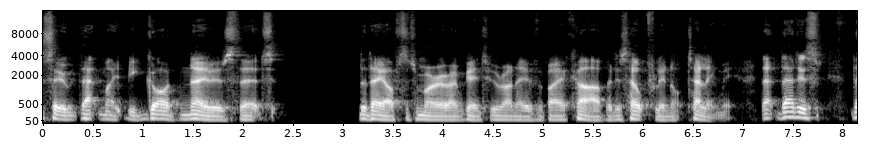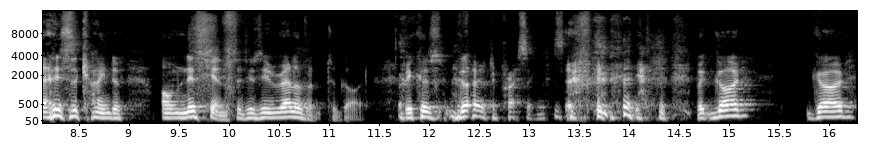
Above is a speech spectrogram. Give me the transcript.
So that might be God knows that the day after tomorrow I'm going to be run over by a car, but is helpfully not telling me. That, that, is, that is the kind of omniscience that is irrelevant to God. Because God, Very depressing. but God, God,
